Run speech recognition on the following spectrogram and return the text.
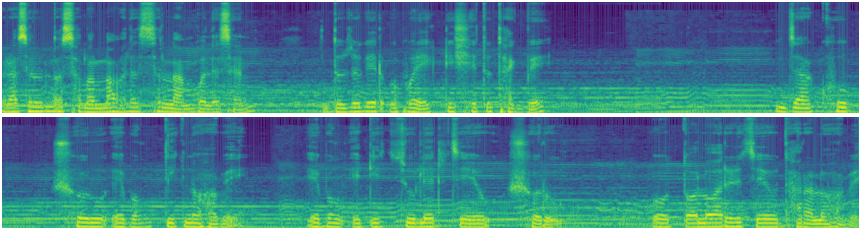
রাসুল্লাহ সাল্লাহ সাল্লাম বলেছেন দুযোগের উপর একটি সেতু থাকবে যা খুব সরু এবং তীক্ষ্ণ হবে এবং এটি চুলের চেয়েও সরু। ও তলোয়ারের চেয়েও ধারালো হবে।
